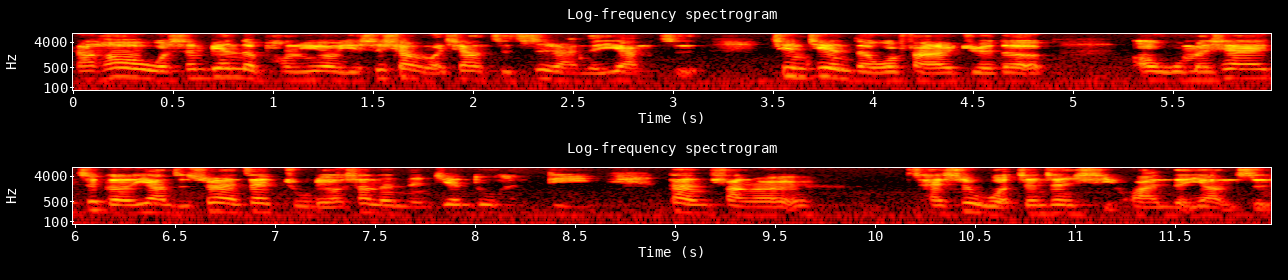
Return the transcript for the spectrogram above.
然后我身边的朋友也是像我这样子自然的样子。渐渐的，我反而觉得，哦，我们现在这个样子虽然在主流上的能见度很低，但反而才是我真正喜欢的样子。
